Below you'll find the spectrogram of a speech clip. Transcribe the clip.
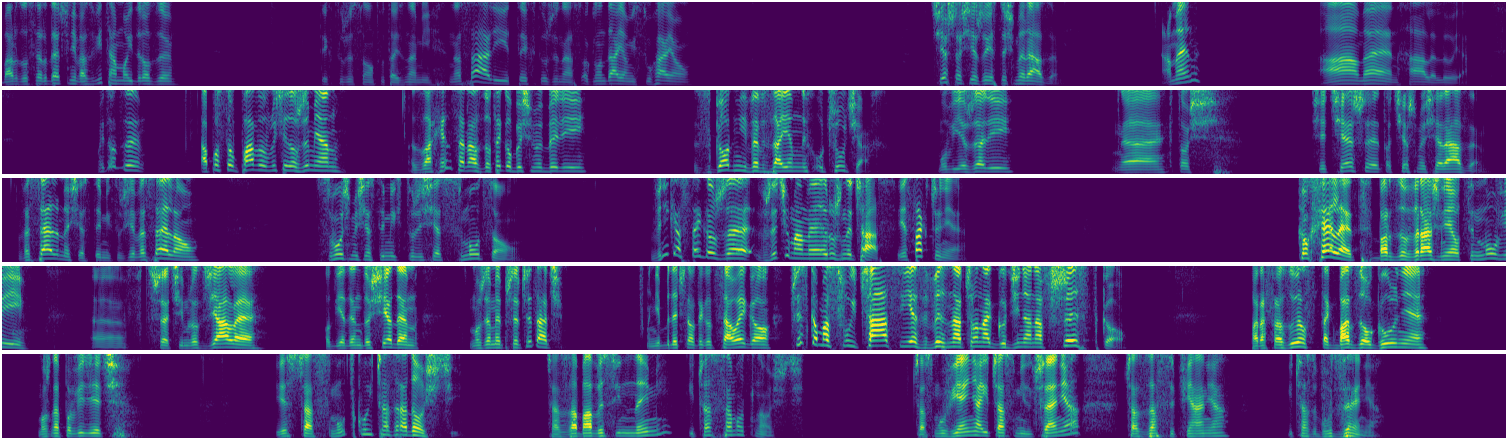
Bardzo serdecznie Was witam, moi drodzy. Tych, którzy są tutaj z nami na sali, tych, którzy nas oglądają i słuchają. Cieszę się, że jesteśmy razem. Amen? Amen. Halleluja. Moi drodzy, apostoł Paweł w liście do Rzymian zachęca nas do tego, byśmy byli zgodni we wzajemnych uczuciach. Mówi, jeżeli e, ktoś się cieszy, to cieszmy się razem. Weselmy się z tymi, którzy się weselą. Smućmy się z tymi, którzy się smucą. Wynika z tego, że w życiu mamy różny czas. Jest tak czy nie? Kohelet bardzo wyraźnie o tym mówi e, w trzecim rozdziale, od 1 do 7. Możemy przeczytać, nie będę czytał tego całego. Wszystko ma swój czas jest wyznaczona godzina na wszystko. Parafrazując tak bardzo ogólnie, można powiedzieć, jest czas smutku i czas radości, czas zabawy z innymi i czas samotności, czas mówienia i czas milczenia, czas zasypiania i czas budzenia.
